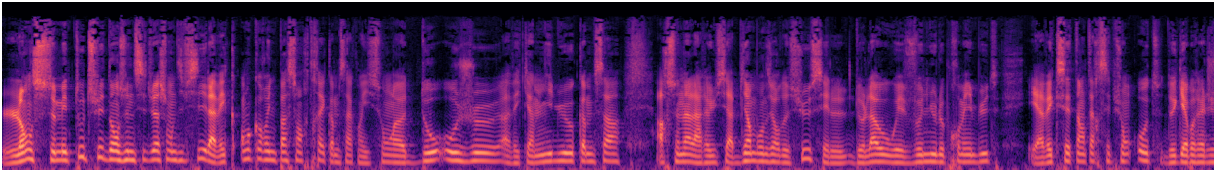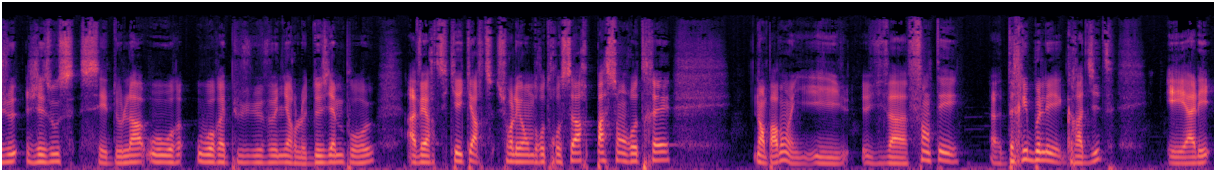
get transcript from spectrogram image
Lens se met tout de suite dans une situation difficile avec encore une passe en retrait comme ça quand ils sont euh, dos au jeu avec un milieu comme ça. Arsenal a réussi à bien bondir dessus, c'est de là où est venu le premier but et avec cette interception haute de Gabriel Jesus, c'est de là où, aurait pu venir le deuxième pour eux. Avert qui écarte sur Leandro Trossard, passe en retrait. Non, pardon, il, va feinter, euh, dribbler Gradit et aller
